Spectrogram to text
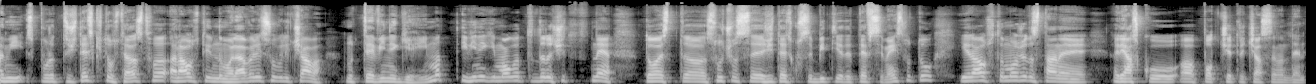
Ами, според житейските обстоятелства, работата им намалява или се увеличава, но те винаги я имат и винаги могат да разчитат от нея. Тоест, случва се житейско събитие дете в семейството и работата може да стане рязко под 4 часа на ден.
